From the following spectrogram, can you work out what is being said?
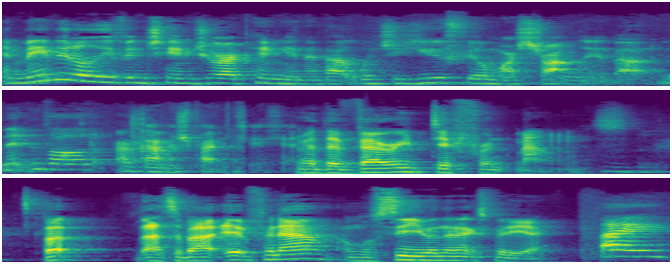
And maybe it'll even change your opinion about which you feel more strongly about, Mittenwald or Garmisch-Partenkirchen. They're very different mountains. Mm -hmm. But that's about it for now, and we'll see you in the next video. Bye.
